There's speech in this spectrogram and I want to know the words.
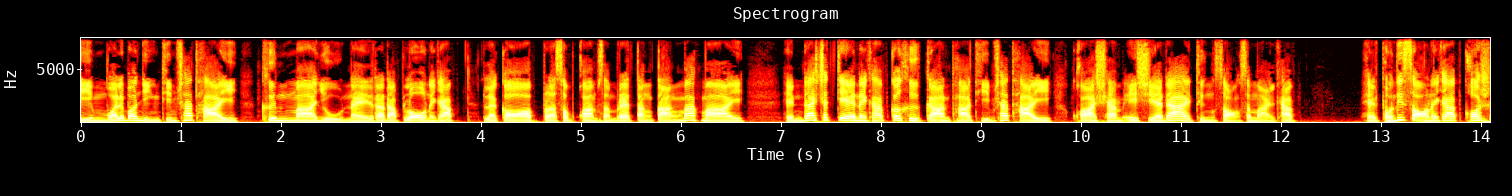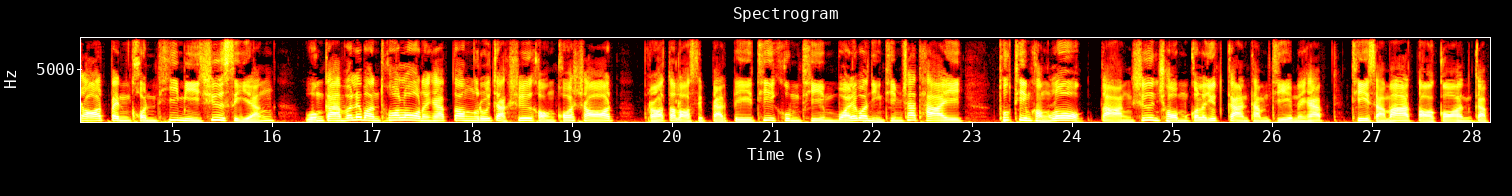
ทีมวอลเลย์บอลหญิงทีมชาติไทยขึ้นมาอยู่ในระดับโลกนะครับ และก็ประสบความสำเร็จต่างๆ มากมาย เห็นได้ชัดเจนนะครับ ก็คือการพาทีมชาติไทยคว้าแชมป์เอเชียได้ถึง 2 สมัยครับ เหตุผลที่2นะครับโคชออสเป็นคนที่มีชื่อเสียง วงการวอลเลย์บอลทั่วโลกนะครับต้องรู้จักชื่อของโคชออสเพราะตลอด 18 ปีที่คุมทีมวอลเลย์บอลหญิงทีมชาติไทย ทุกทีมของโลกต่างชื่นชมกลยุทธ์การทำทีมนะครับ ที่สามารถต่อกรกับ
